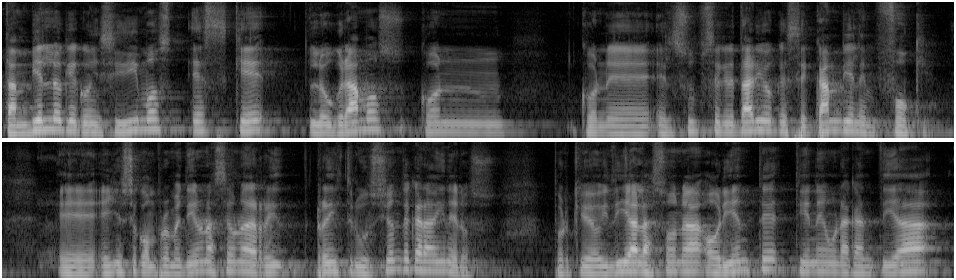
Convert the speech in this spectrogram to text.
También lo que coincidimos es que logramos con, con el subsecretario que se cambie el enfoque. Eh, ellos se comprometieron a hacer una redistribución de carabineros, porque hoy día la zona oriente tiene una cantidad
